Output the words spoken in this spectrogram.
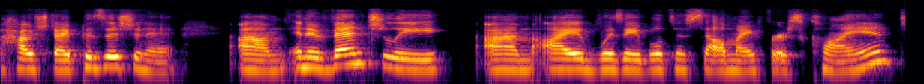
how should i position it? Um, and eventually um, i was able to sell my first client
